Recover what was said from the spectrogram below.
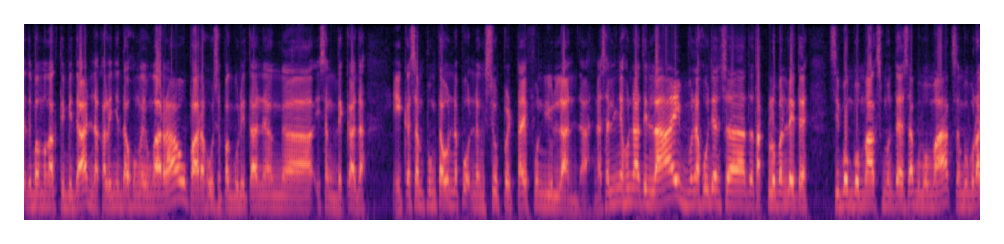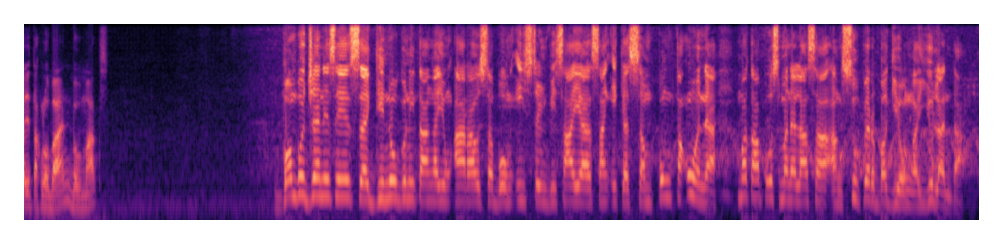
At ibang mga aktibidad, nakalinya daw ho ngayong araw para ho sa paggunita ng ah, isang dekada. Ikasampung taon na po ng Super Typhoon Yolanda. Nasa linya ho natin live mula ho dyan sa Tacloban Leyte, si Bombo Max Montesa. Bombo Max, ang Bombo Radyo Tacloban. Bombo Max. Bombo Genesis, uh, ginugunita ngayong araw sa buong Eastern Visayas ang ikasampung taon na matapos manalasa ang super bagyong uh, Yolanda.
